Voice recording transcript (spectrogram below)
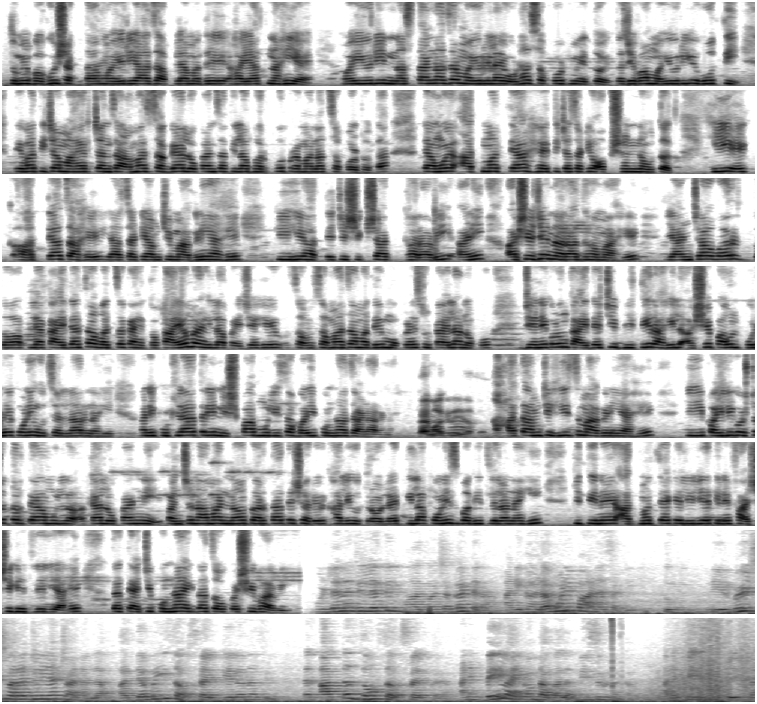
तुम्ही बघू शकता मयुरी आज आपल्यामध्ये हयात नाही आहे मयुरी नसताना जर मयुरीला एवढा सपोर्ट मिळतोय तर जेव्हा मयुरी होती तेव्हा तिच्या माहेरच्यांचा आम्हा सगळ्या लोकांचा तिला भरपूर प्रमाणात सपोर्ट होता. त्यामुळे आत्महत्या हे तिच्यासाठी ऑप्शन नव्हतंच. ही एक हत्याच आहे यासाठी आमची मागणी आहे की ही हत्येची शिक्षा ठरावी आणि असे जे नराधम आहे यांच्यावर जो आपल्या कायद्याचा वचक आहे तो कायम राहिला पाहिजे. हे समाजामध्ये मोकळे सुटायला नको जेणेकरून कायद्याची भीती राहील असे पाऊल पुढे कोणी उचलणार नाही. आणि कुठल्या तरी निष्पाप मुलीचा बळी पुन्हा जाणार नाही. काय मागणी आहे आता? आता आमची हीच मागणी आहे की पहिली गोष्ट तर त्या मुल त्या लोकांनी पंचनामा न करता ते शरीर खाली उतरवलंय. तिला कोणीच बघितलेलं नाही की तिने आत्महत्या केलेली आहे तिने फाशी घेतलेली आहे. तर त्याची पुन्हा एकदा चौकशी व्हावी. बुलढाणा जिल्ह्यातील महत्त्वाच्या घटना आणि घडामोडी पाहण्यासाठी तुम्ही निर्भीड स्वराज्य या चॅनलला अद्यापही सबस्क्राईब केलं नसेल तर आत्ताच जाऊन सबस्क्राईब करा आणि बेल आयकॉन दाबायला विसरू नका. आणि फेसबुक पेजला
